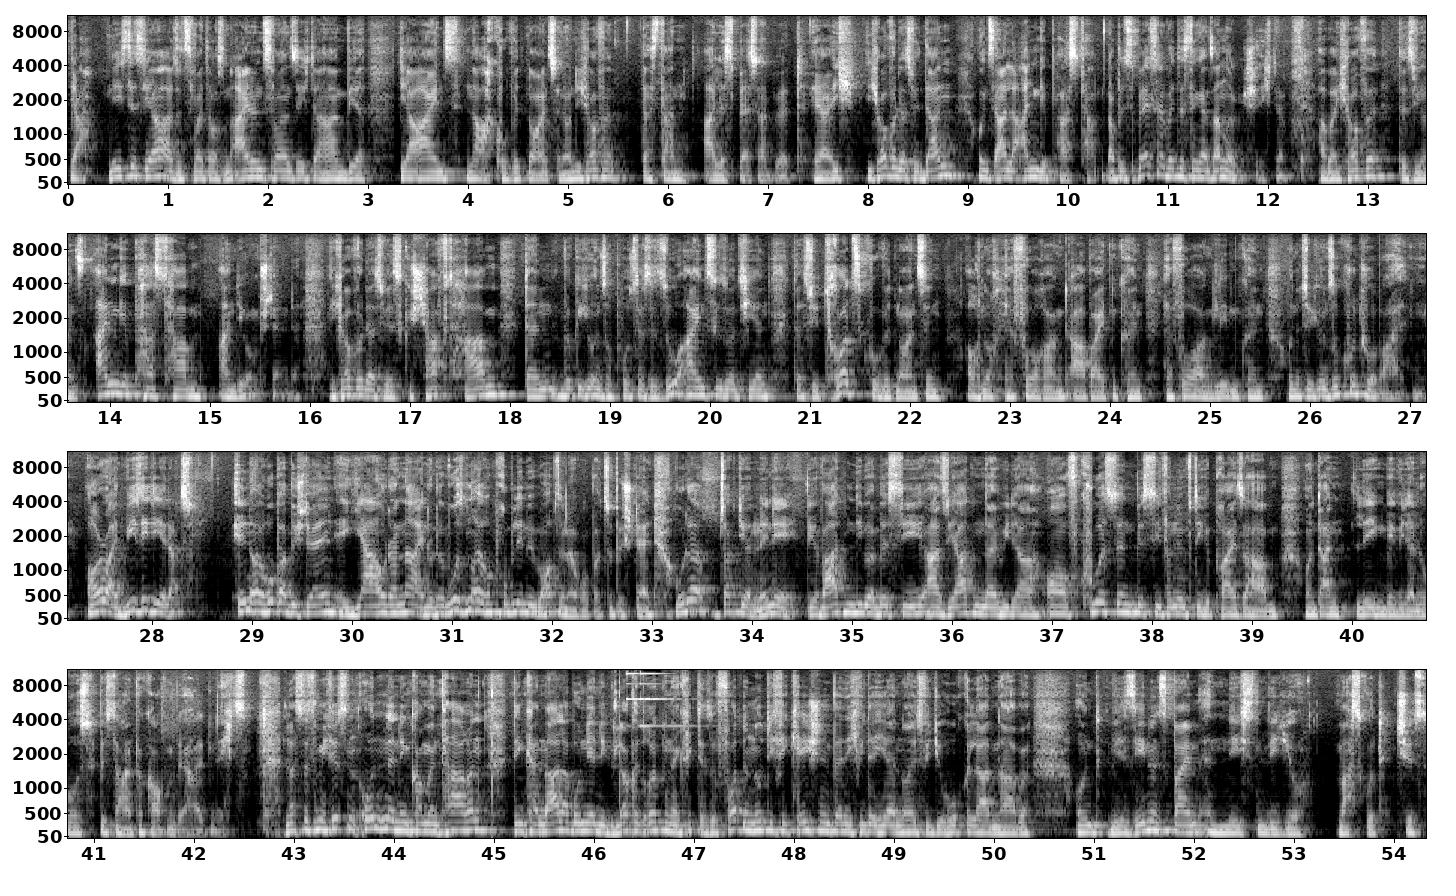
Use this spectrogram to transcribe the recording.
ja, nächstes Jahr, also 2021, da haben wir Jahr 1 nach Covid-19. Und ich hoffe, dass dann alles besser wird. Ja, ich, ich hoffe, dass wir dann uns alle angepasst haben. Ob es besser wird, ist eine ganz andere Geschichte. Aber ich hoffe, dass wir uns angepasst haben an die Umstände. Ich hoffe, dass wir es geschafft haben, dann wirklich unsere Prozesse so einzusortieren, dass wir trotz Covid-19 auch noch hervorragend arbeiten können, hervorragend leben können und natürlich unsere Kultur behalten. Alright, wie seht ihr das? In Europa bestellen? Ja oder nein? Oder wo sind eure Probleme überhaupt in Europa zu bestellen? Oder sagt ihr, nee, nee, wir warten lieber, bis die Asiaten da wieder auf Kurs sind, bis sie vernünftige Preise haben und dann legen wir wieder los. Bis dahin verkaufen wir halt nichts. Lasst es mich wissen unten in den Kommentaren, den Kanal abonnieren, die Glocke drücken, dann kriegt ihr sofort eine Notification, wenn ich wieder hier ein neues Video hochgeladen habe. Und wir sehen uns beim nächsten Video. Mach's gut. Tschüss.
